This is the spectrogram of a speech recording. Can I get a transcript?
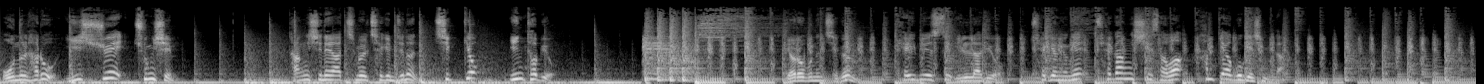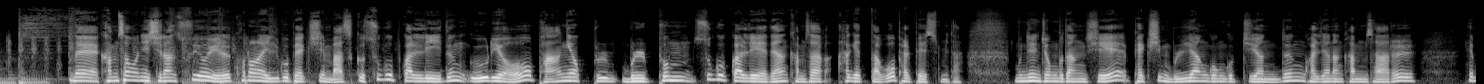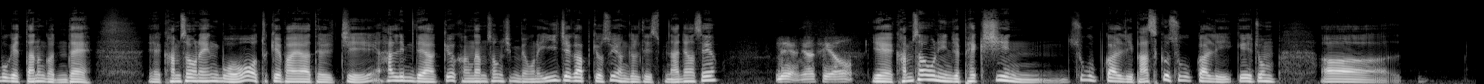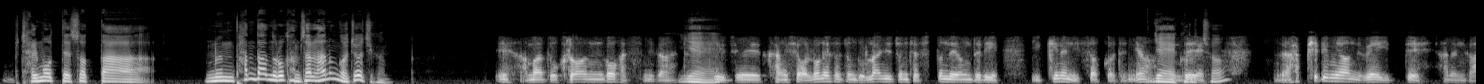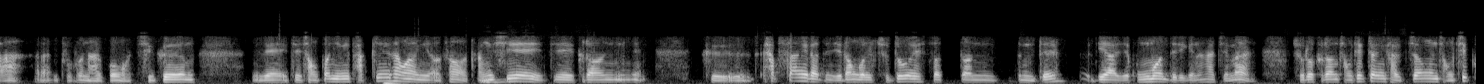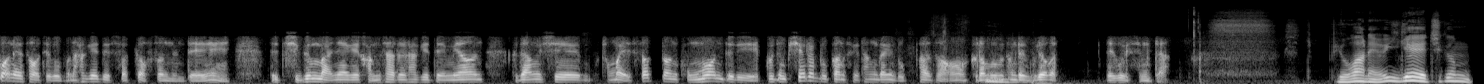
오늘 하루 이슈의 중심. 당신의 아침을 책임지는 직격 인터뷰. 여러분은 지금 KBS 1라디오 최경영의 최강 시사와 함께하고 계십니다. 네, 감사원이 지난 수요일 코로나19 백신, 마스크 수급 관리 등 의료, 방역 물품 수급 관리에 대한 감사하겠다고 발표했습니다. 문재인 정부 당시에 백신 물량 공급 지연 등 관련한 감사를 해보겠다는 건데, 예, 감사원의 행보 어떻게 봐야 될지 한림대학교 강남성심병원의 이재갑 교수 연결돼 있습니다. 안녕하세요. 네, 안녕하세요. 예, 감사원이 이제 백신 수급 관리, 마스크 수급 관리 이게 좀 어, 잘못됐었다는 판단으로 감사를 하는 거죠, 지금. 예, 아마도 그런 것 같습니다. 예. 이제 당시 언론에서 좀 논란이 좀 됐었던 내용들이 있기는 있었거든요. 예, 그렇죠. 하필이면 왜 이때 하는가라는 부분하고 지금 이제 이제 정권 이 미 바뀐 상황이어서 당시에 이제 그런 그 협상이라든지 이런 걸 주도했었던 분들이야 이제 공무원들이기는 하지만 주로 그런 정책적인 결정은 정치권에서 대부분 하게 될 수밖에 없었는데 지금 만약에 감사를 하게 되면 그 당시에 정말 애썼던 공무원들이 애꿎은 피해를 볼 가능성이 상당히 높아서 그런 부분 음. 상당히 우려가 되고 있습니다. 묘하네요. 이게 지금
